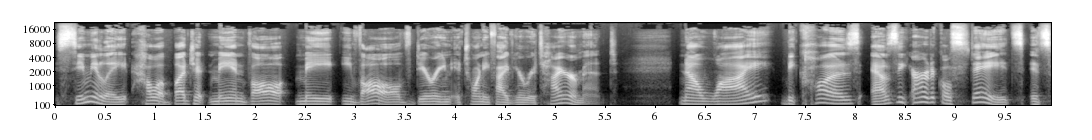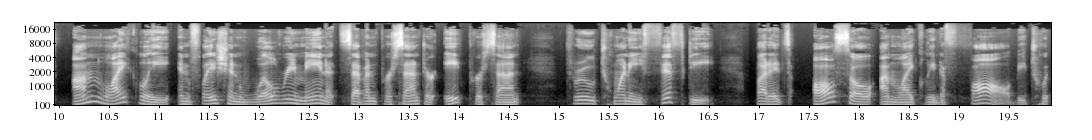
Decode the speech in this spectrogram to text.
simulate how a budget may involve may evolve during a 25-year retirement. Now, why? Because, as the article states, it's unlikely inflation will remain at 7% or 8% through 2050, but it's also unlikely to fall between,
